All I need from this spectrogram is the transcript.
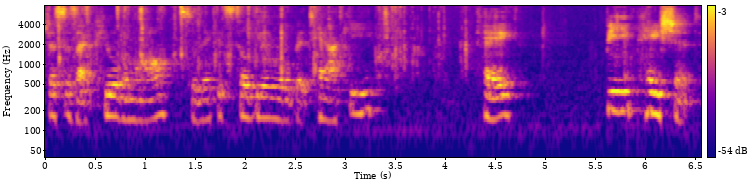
just as I peeled them off so they could still be a little bit tacky. Okay, be patient.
